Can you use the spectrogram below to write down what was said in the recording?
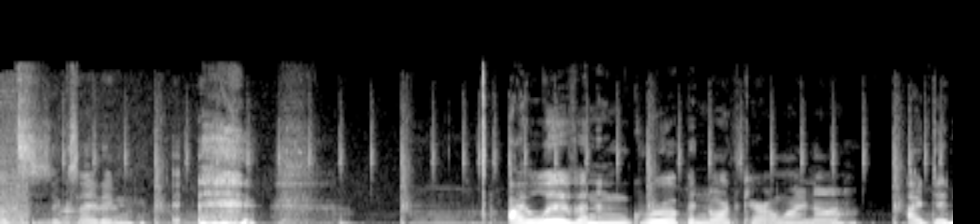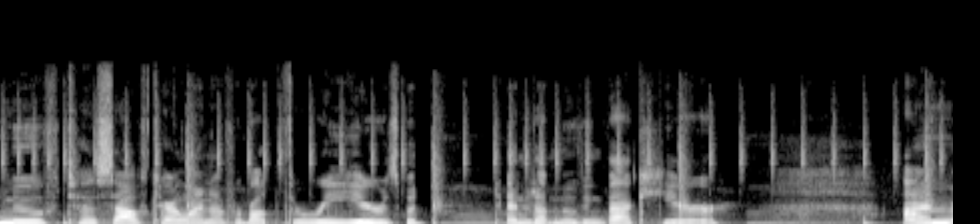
that's exciting. I live and grew up in North Carolina. I did move to South Carolina for about three years, but ended up moving back here. I'm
